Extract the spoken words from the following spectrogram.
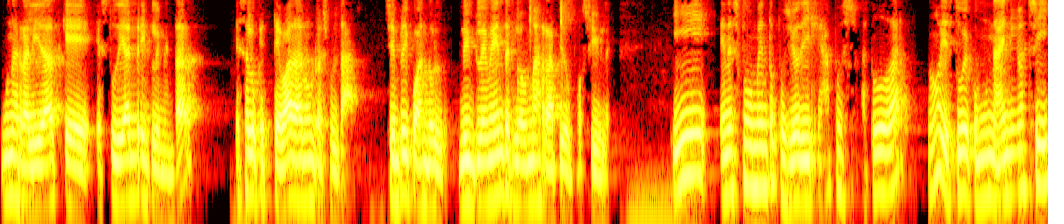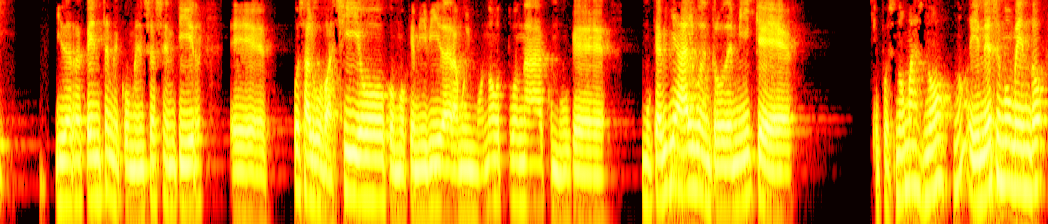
una realidad que estudiar e implementar es algo que te va a dar un resultado, siempre y cuando lo implementes lo más rápido posible. Y en ese momento, pues yo dije, ah, pues a todo dar, ¿no? Y estuve como un año así y de repente me comencé a sentir, eh, pues algo vacío, como que mi vida era muy monótona, como que, como que había algo dentro de mí que, que pues no más no, ¿no? Y en ese momento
